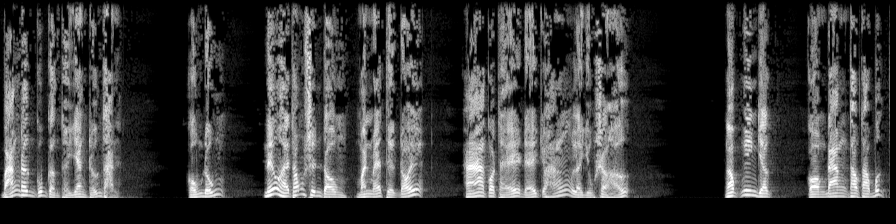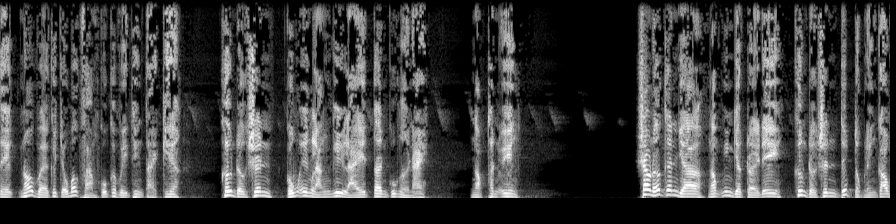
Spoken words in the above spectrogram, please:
Bản thân cũng cần thời gian trưởng thành. Cũng đúng, nếu hệ thống sinh tồn, mạnh mẽ tuyệt đối, hả có thể để cho hắn lợi dụng sơ hở. Ngọc Nghiên Vật còn đang thao thao bất tiệt nói về cái chỗ bất phạm của cái vị thiên tài kia. Khương Trường Sinh cũng yên lặng ghi lại tên của người này. Ngọc Thanh Uyên. Sau nửa canh giờ, Ngọc Nhân Giật rời đi, Khương Trường Sinh tiếp tục luyện công.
